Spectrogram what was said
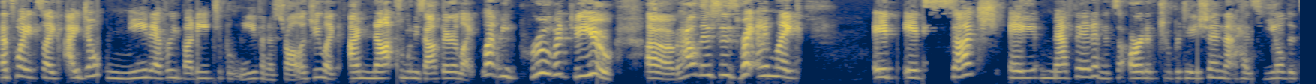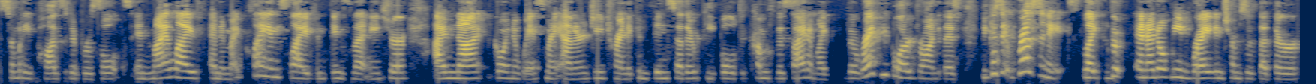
That's why it's like i don't need everybody to believe in astrology. Like i'm not someone who's out there like let me prove it to you uh, how this is right. I'm like it it's such a method and it's an art of interpretation that has yielded so many positive results in my life and in my clients' life and things of that nature. I'm not going to waste my energy trying to convince other people to come to the side. I'm like, the right people are drawn to this because it resonates. Like, the, and I don't mean right in terms of that they're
